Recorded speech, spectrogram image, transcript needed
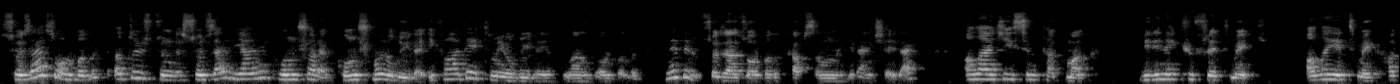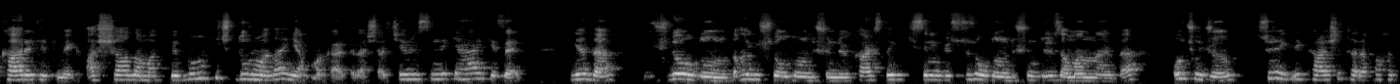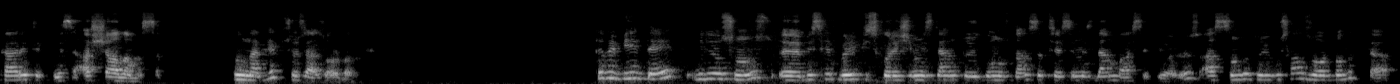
Sözel zorbalık adı üstünde sözel yani konuşarak, konuşma yoluyla, ifade etme yoluyla yapılan zorbalık. Nedir sözel zorbalık kapsamına giren şeyler? Alaycı isim takmak, birine küfretmek, alay etmek, hakaret etmek, aşağılamak ve bunu hiç durmadan yapmak arkadaşlar. Çevresindeki herkese ya da güçlü olduğunu, daha güçlü olduğunu düşündüğü, karşısındaki kişinin güçsüz olduğunu düşündüğü zamanlarda o çocuğun sürekli karşı tarafa hakaret etmesi, aşağılaması. Bunlar hep sözel zorbalık. Tabii bir de biliyorsunuz e, biz hep böyle psikolojimizden, duygumuzdan, stresimizden bahsediyoruz. Aslında duygusal zorbalık da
